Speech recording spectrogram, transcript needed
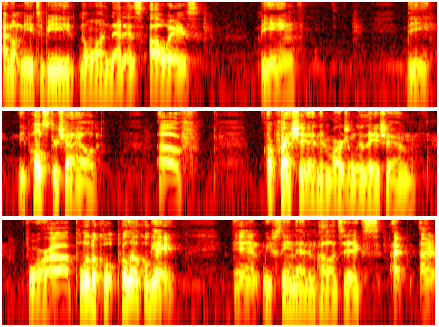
I don't need to be the one that is always being the the poster child of oppression and marginalization for uh, political political gain, and we've seen that in politics. I, I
